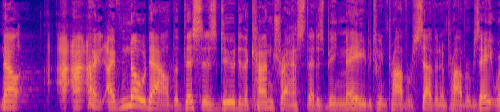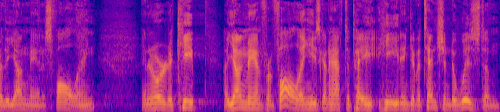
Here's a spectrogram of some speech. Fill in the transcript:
Now, I, I, I, have no doubt that this is due to the contrast that is being made between Proverbs 7 and Proverbs 8, where the young man is falling. And in order to keep a young man from falling, he's going to have to pay heed and give attention to wisdom.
